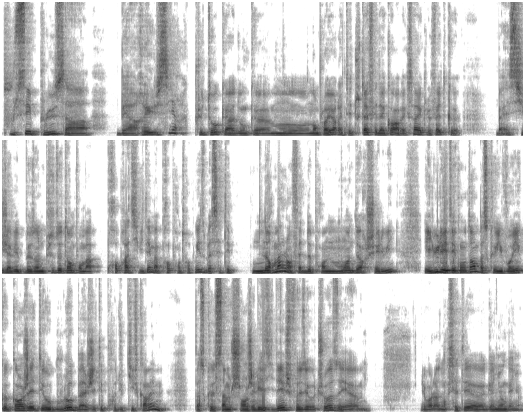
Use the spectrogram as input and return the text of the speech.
poussait plus à, ben, à réussir plutôt qu'à donc euh, mon employeur était tout à fait d'accord avec ça avec le fait que ben, si j'avais besoin de plus de temps pour ma propre activité, ma propre entreprise, ben, c'était normal en fait de prendre moins d'heures chez lui. Et lui, il était content parce qu'il voyait que quand j'étais au boulot, ben, j'étais productif quand même parce que ça me changeait les idées, je faisais autre chose et, euh, voilà. Donc c'était euh, gagnant-gagnant.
